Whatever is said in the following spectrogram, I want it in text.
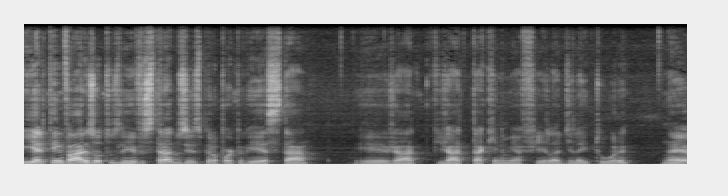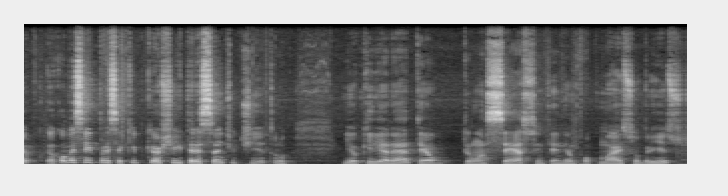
E ele tem vários outros livros traduzidos pelo português, tá? E já já está aqui na minha fila de leitura. Né? Eu, eu comecei por esse aqui porque eu achei interessante o título e eu queria né, ter, ter um acesso, entender um pouco mais sobre isso.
